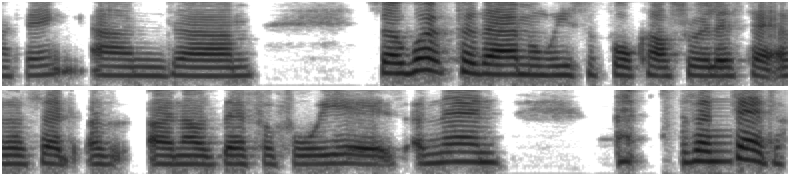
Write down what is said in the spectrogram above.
i think. And um, so I worked for them and we used to forecast real estate, as I said, as, and I was there for four years. And then, as I said,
